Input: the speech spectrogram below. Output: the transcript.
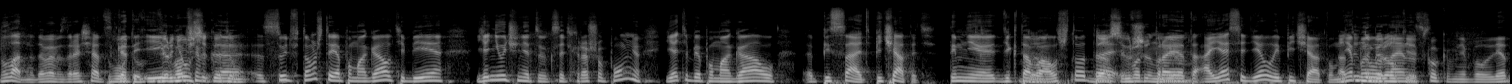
Ну ладно, давай возвращаться к Вот, этой. И, вернемся общем, к этому. э, суть в том, что я помогал тебе. Я не очень это, кстати, хорошо помню. Я тебе помогал э, писать, печатать. Ты мне диктовал Да. что-то Да, вот про верно. это, а я сидел и печатал. А мне было, наверное, текст. сколько мне было лет?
